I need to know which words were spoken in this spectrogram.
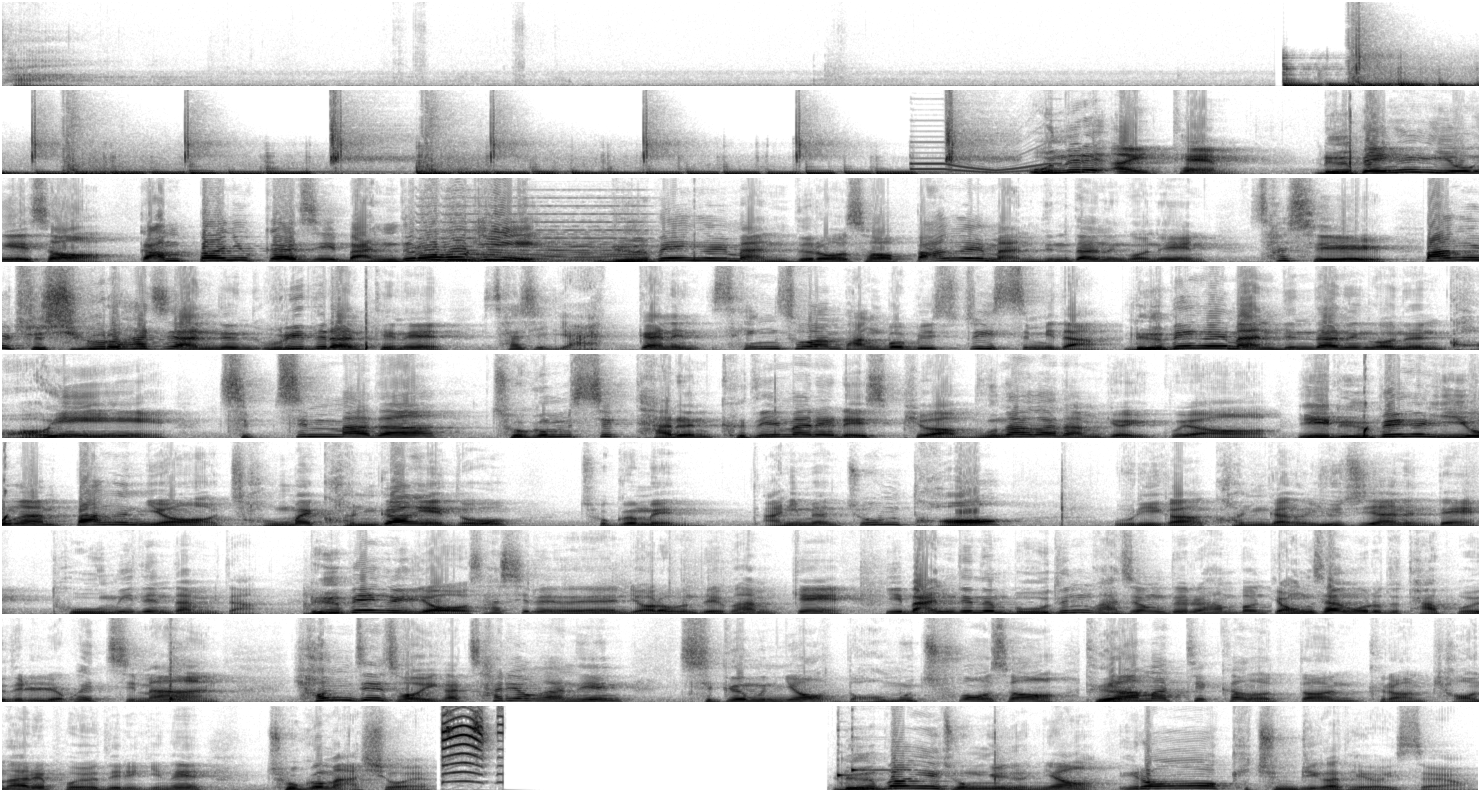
자. 오늘의 아이템 르뱅을 이용해서 깜빠뉴까지 만들어 보기 르뱅을 만들어서 빵을 만든다는 거는 사실 빵을 주식으로 하지 않는 우리들한테는 사실 약간은 생소한 방법일 수도 있습니다 르뱅을 만든다는 거는 거의 집집마다 조금씩 다른 그들만의 레시피와 문화가 담겨 있고요 이 르뱅을 이용한 빵은요 정말 건강에도 조금은 아니면 좀 더 우리가 건강을 유지하는데 도움이 된답니다. 르뱅을요, 사실은 여러분들과 함께 이 만드는 모든 과정들을 한번 영상으로도 다 보여드리려고 했지만, 현재 저희가 촬영하는 지금은요, 너무 추워서 드라마틱한 어떤 그런 변화를 보여드리기는 조금 아쉬워요. 르방의 종류는요, 이렇게 준비가 되어 있어요.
